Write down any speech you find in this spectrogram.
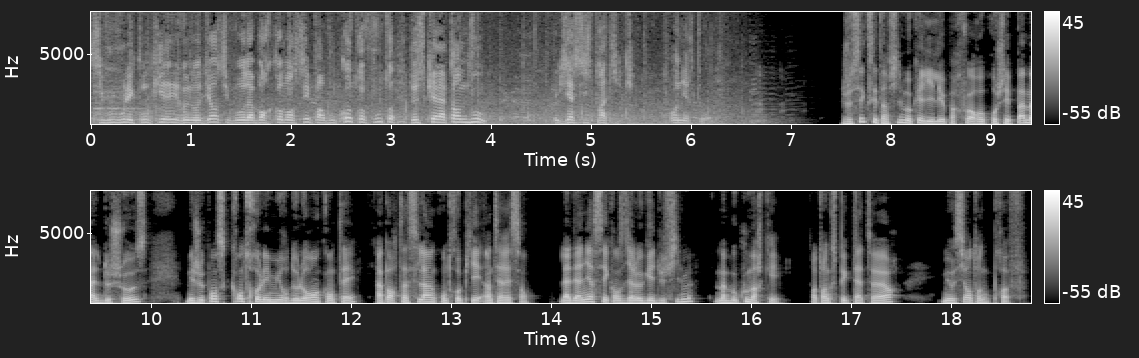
Si vous voulez conquérir une audience, il faut d'abord commencer par vous contrefoutre de ce qu'elle attend de vous. Exercice pratique. On y retourne. Je sais que c'est un film auquel il est parfois reproché pas mal de choses, mais je pense qu'Entre les murs de Laurent Cantet apporte à cela un contre-pied intéressant. La dernière séquence dialoguée du film m'a beaucoup marqué, en tant que spectateur, mais aussi en tant que prof.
